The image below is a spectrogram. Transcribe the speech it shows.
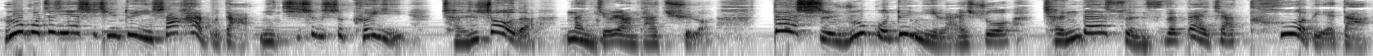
如果这件事情对你伤害不大，你其实是可以承受的，那你就让他去了。但是如果对你来说承担损失的代价特别大，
